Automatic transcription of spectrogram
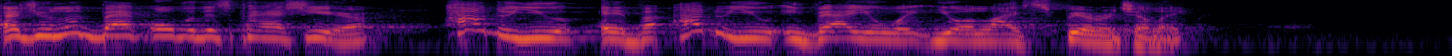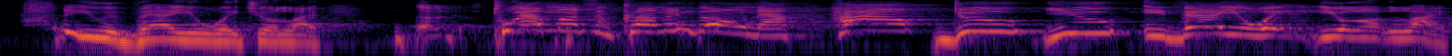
As you look back over this past year, how do you how do you evaluate your life spiritually? How do you evaluate your life? 12 months have come and gone now. How do you evaluate your life?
